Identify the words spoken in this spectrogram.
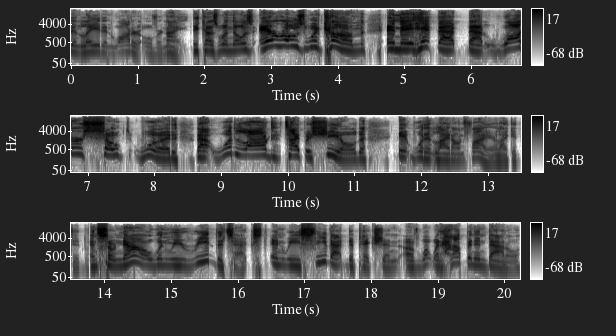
and lay it in water overnight. Because when those arrows would come and they hit that, that water soaked wood, that wood logged type of shield, it wouldn't light on fire like it did before. And so now, when we read the text and we see that depiction of what would happen in battle,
